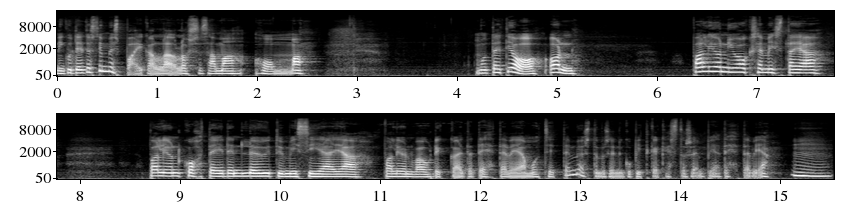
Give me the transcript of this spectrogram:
Niin kuin tietysti myös paikallaolossa sama homma. Mutta joo, on paljon juoksemista ja paljon kohteiden löytymisiä ja paljon vauhdikkaita tehtäviä, mutta sitten myös tämmöisiä niin kuin pitkäkestoisempia tehtäviä. Mm.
